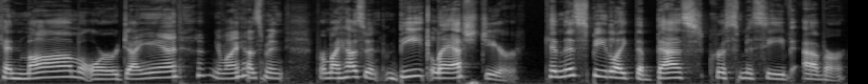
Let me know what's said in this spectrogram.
Can mom or Diane, my husband, for my husband, beat last year? Can this be like the best Christmas Eve ever?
